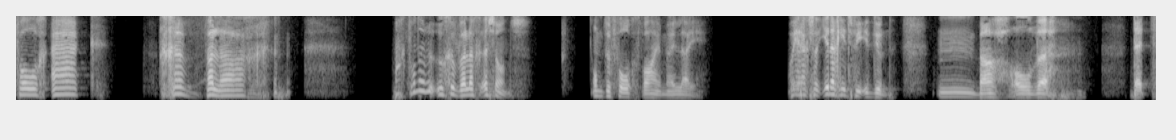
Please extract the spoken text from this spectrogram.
volg ek gewillig. Maar ek wonder hoe gewillig is ons om te volg waar hy my lei. O Heer, ek sal enigiets vir u doen. Mm, behalwe dit.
